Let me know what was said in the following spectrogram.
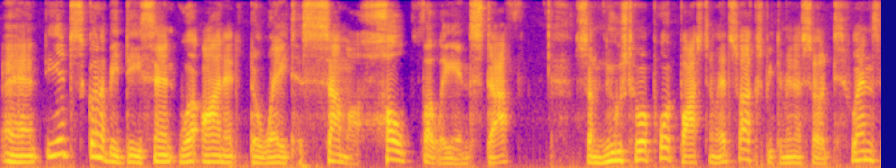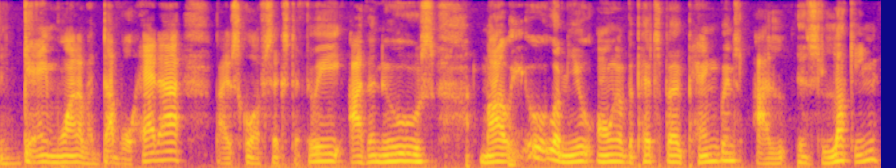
and it's going to be decent. We're on it the way to summer, hopefully, and stuff. Some news to report. Boston Red Sox beat the Minnesota Twins in game one of a doubleheader by a score of 6 to 3. Other news Mario Lemieux, owner of the Pittsburgh Penguins, is looking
